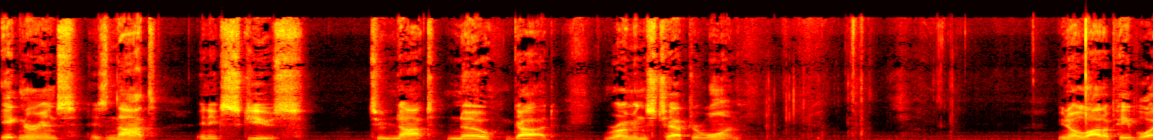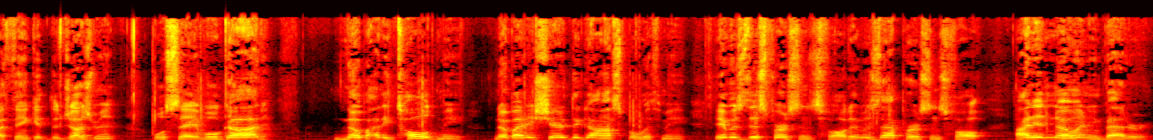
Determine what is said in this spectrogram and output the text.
ignorance is not an excuse to not know God. Romans chapter 1. You know, a lot of people, I think, at the judgment will say, Well, God, nobody told me. Nobody shared the gospel with me. It was this person's fault. It was that person's fault. I didn't know any better.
